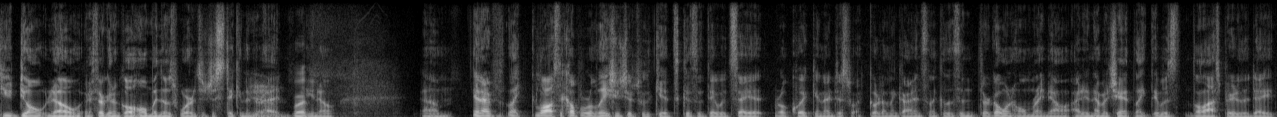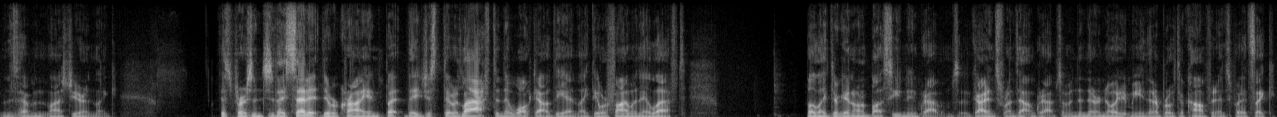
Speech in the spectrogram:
you don't know if they're going to go home and those words are just sticking in their head. Right. You know, um, and I've like lost a couple relationships with kids because they would say it real quick, and I just like, go down the guidance and like, listen, they're going home right now. I didn't have a chance. Like it was the last period of the day. This happened last year, and like this person, they said it, they were crying, but they just they were laughed and they walked out at the end. Like they were fine when they left. But like they're getting on a bus, so you didn't grab them. So guidance runs out and grabs them, and then they're annoyed at me that I broke their confidence. But it's like,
